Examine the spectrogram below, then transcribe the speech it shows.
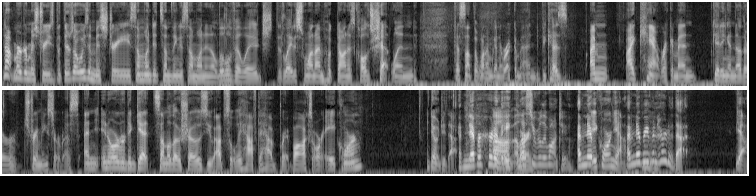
not murder mysteries, but there's always a mystery. Someone did something to someone in a little village. The latest one I'm hooked on is called Shetland. That's not the one I'm going to recommend because I'm I can't recommend getting another streaming service. And in order to get some of those shows, you absolutely have to have BritBox or Acorn. Don't do that. I've never heard of Um, Acorn. unless you really want to. I've never Acorn, yeah. I've never even heard of that. Yeah.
